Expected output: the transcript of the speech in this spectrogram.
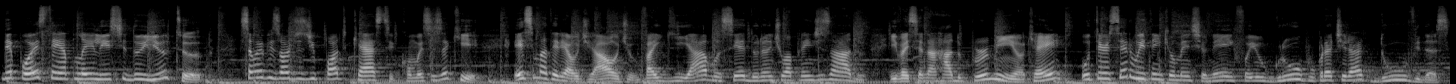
Depois tem a playlist do YouTube. São episódios de podcast, como esses aqui. Esse material de áudio vai guiar você durante o aprendizado e vai ser narrado por mim, ok? O terceiro item que eu mencionei foi o grupo para tirar dúvidas.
